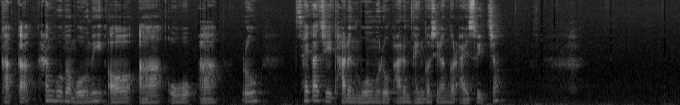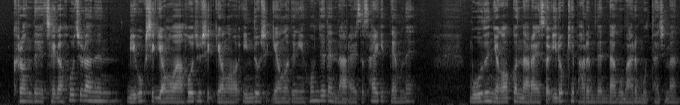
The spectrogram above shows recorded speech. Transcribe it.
각각 한국어 모음이 어, 아, 오, 아로 세 가지 다른 모음으로 발음된 것이란 걸 알 수 있죠? 그런데 제가 호주라는 미국식 영어와 호주식 영어, 인도식 영어 등이 혼재된 나라에서 살기 때문에 모든 영어권 나라에서 이렇게 발음된다고 말은 못하지만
